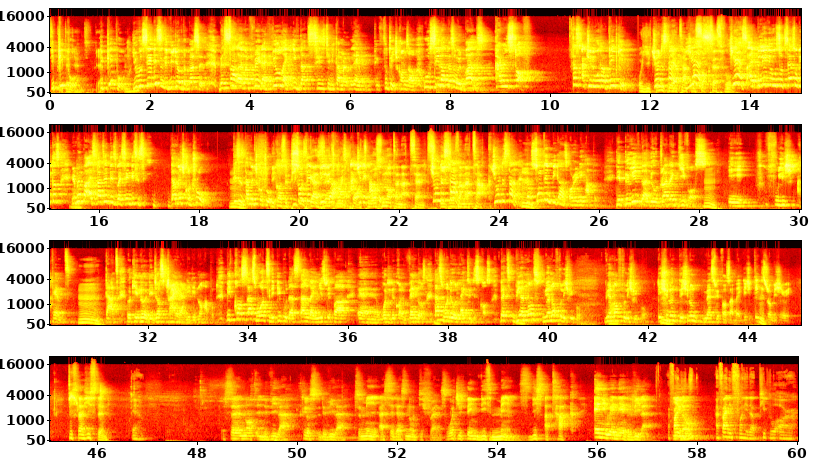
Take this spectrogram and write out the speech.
The people. yeah. The people. You will say this is the video of the person. But sir, I'm afraid. I feel like if that CCTV camera um, footage comes out, we'll see that person with bags carrying stuff. That's actually what I'm thinking. Oh, you think the understand? attack was yes. successful? Yes, I believe it was successful because remember I started this by saying this is damage control. This is hmm. damage control. Because the People's Something Gazette bigger has actually report was happened. not an attempt. Do you It was understand? an attack. Do you understand? Hmm. Now something bigger has already happened. They believe that they would rather give us hmm. a foolish attempt that okay, no, they just tried and it did not happen because that's what the people that stand by newspaper, uh, what do they call it, vendors? That's what they would like to discuss. But we are not, we are not foolish people. We are not foolish people. They shouldn't, they shouldn't mess with us. I beg. They should take this rubbish away. Mr. Houston, Yeah. Said not in the villa, close to the villa. To me, I say there's no difference. What do you think this means? This attack anywhere near the villa? I find you it. know? I find it funny that people are.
